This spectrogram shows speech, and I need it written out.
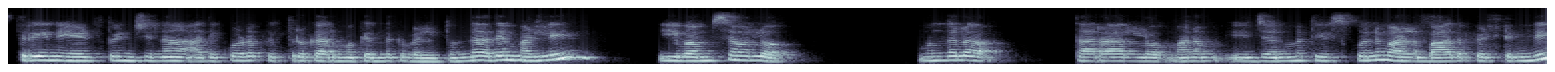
స్త్రీని ఏడ్పించిన అది కూడా పితృకర్మ కిందకు వెళ్తుంది. అదే మళ్ళీ ఈ వంశంలో ముందల తరాల్లో మనం ఈ జన్మ తీసుకొని వాళ్ళని బాధ పెట్టింది.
